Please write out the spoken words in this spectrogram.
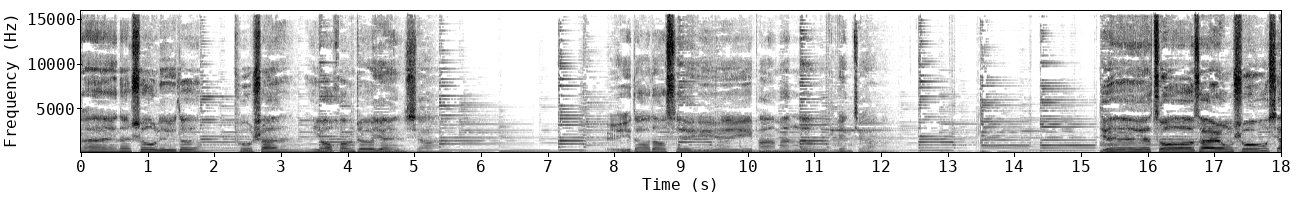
奶奶手里的蒲扇摇晃着烟霞，一道道岁月已爬满了脸颊。爷爷坐在榕树下，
